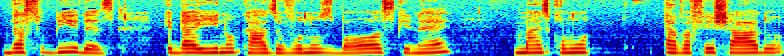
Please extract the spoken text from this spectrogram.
das subidas, que daí, no caso, eu vou nos bosques, né? Mas como estava fechado,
